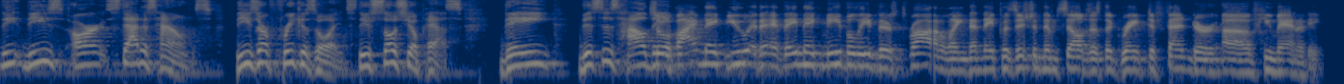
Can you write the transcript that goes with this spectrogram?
the, these are status hounds these are freakazoids these sociopaths they this is how they So if I make you, if they make me believe there's throttling, then they position themselves as the great defender of humanity.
